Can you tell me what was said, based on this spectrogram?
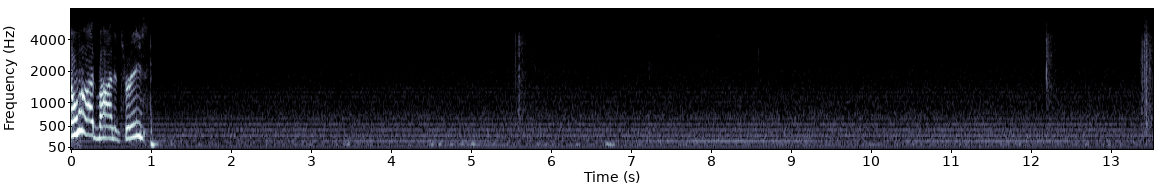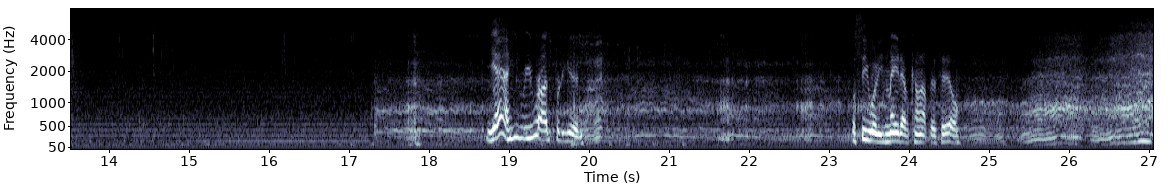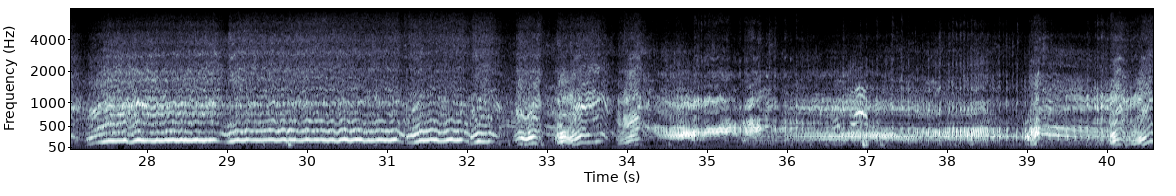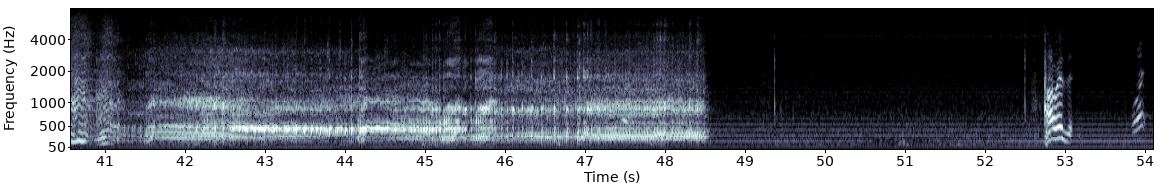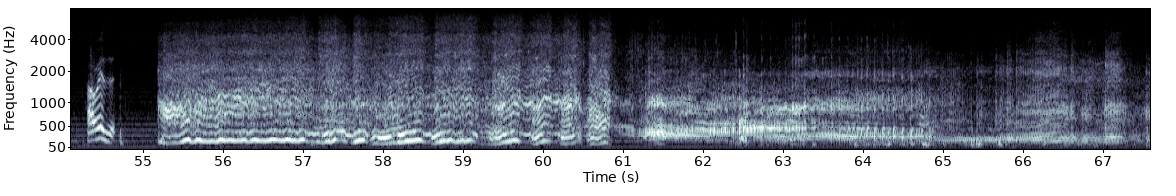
Don't hide behind the trees. Yeah, he re-rides pretty good. We'll see what he's made of coming up this hill. How is it? What? How is it?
